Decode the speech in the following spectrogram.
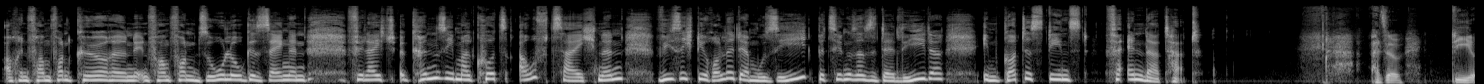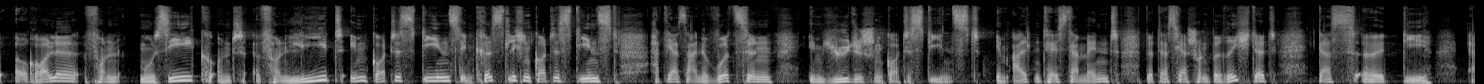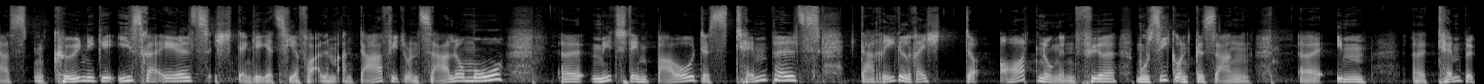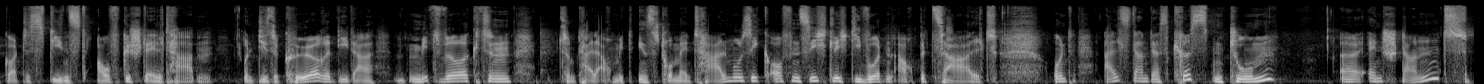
Auch in Form von Chören, in Form von Sologesängen. Vielleicht können Sie mal kurz aufzeichnen, wie sich die Rolle der Musik bzw. der Lieder im Gottesdienst verändert hat? Also die Rolle von Musik und von Lied im Gottesdienst, im christlichen Gottesdienst, hat ja seine Wurzeln im jüdischen Gottesdienst. Im Alten Testament wird das ja schon berichtet, dass äh, die ersten Könige Israels, ich denke jetzt hier vor allem an David und Salomo, äh, mit dem Bau des Tempels da regelrechte Ordnungen für Musik und Gesang äh, im äh, Tempelgottesdienst aufgestellt haben. Und diese Chöre, die da mitwirkten, zum Teil auch mit Instrumentalmusik offensichtlich, die wurden auch bezahlt. Und als dann das Christentum äh, entstand,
